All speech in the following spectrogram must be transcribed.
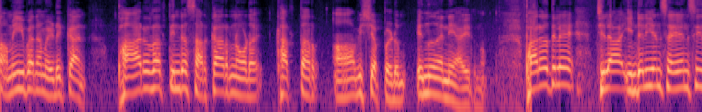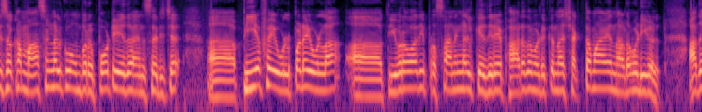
സമീപനം എടുക്കാൻ ഭാരതത്തിന്റെ സർക്കാരിനോട് ഖത്തർ ആവശ്യപ്പെടും എന്ന് തന്നെയായിരുന്നു. ഭാരതത്തിലെ ചില ഇന്റലിജൻസ് ഏജൻസീസ് ഒക്കെ മാസങ്ങൾക്ക് മുമ്പ് റിപ്പോർട്ട് ചെയ്തതനുസരിച്ച് പി എഫ് ഐ ഉൾപ്പെടെയുള്ള തീവ്രവാദി പ്രസ്ഥാനങ്ങൾക്കെതിരെ ഭാരതം എടുക്കുന്ന ശക്തമായ നടപടികൾ അത്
